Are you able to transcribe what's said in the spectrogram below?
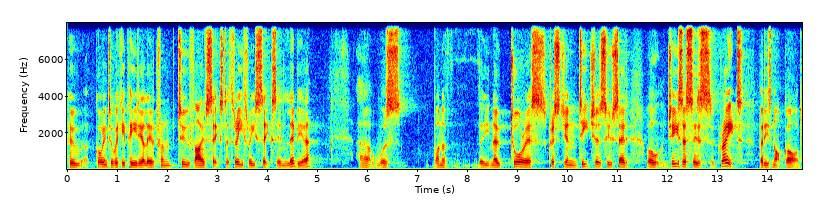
who, according to Wikipedia, lived from 256 to 336 in Libya, uh, was one of the notorious Christian teachers who said, well, Jesus is great, but he's not God.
